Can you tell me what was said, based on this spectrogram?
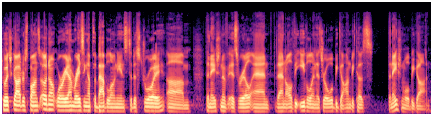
To which God responds, Oh, don't worry, I'm raising up the Babylonians to destroy um, the nation of Israel, and then all the evil in Israel will be gone because the nation will be gone.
